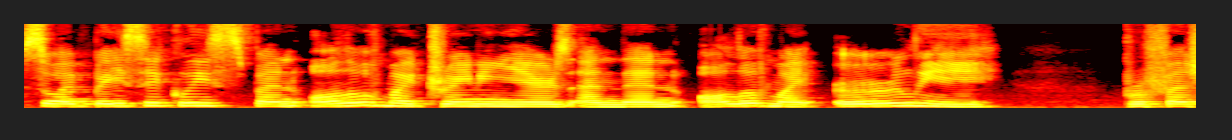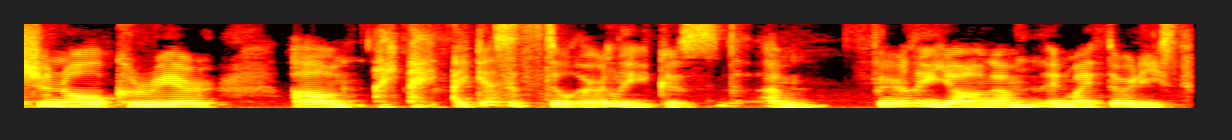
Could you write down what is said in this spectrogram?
so I basically spent all of my training years and then all of my early professional career. Um, I, I, I guess it's still early because I'm fairly young. I'm in my 30s.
